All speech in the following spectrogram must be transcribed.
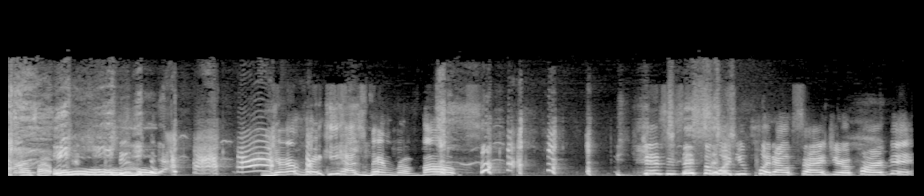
I was like, "Ooh, your Reiki has been revoked." Jess, is this the one you put outside your apartment?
